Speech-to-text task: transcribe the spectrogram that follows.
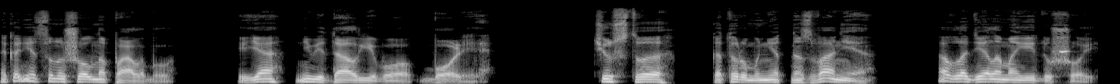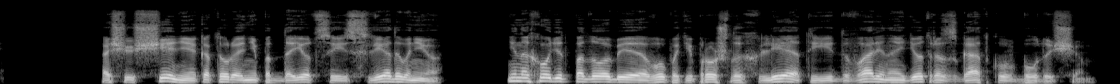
Наконец он ушел на палубу, и я не видал его более. Чувство, которому нет названия, овладело моей душой. Ощущение, которое не поддается исследованию, не находит подобия в опыте прошлых лет и едва ли найдет разгадку в будущем.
